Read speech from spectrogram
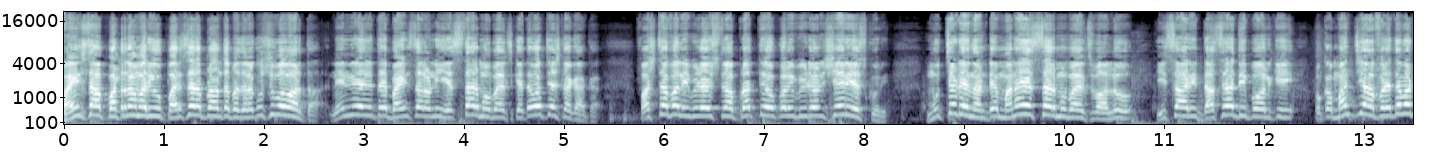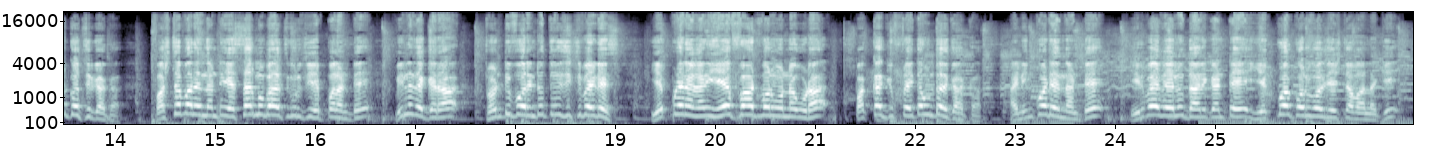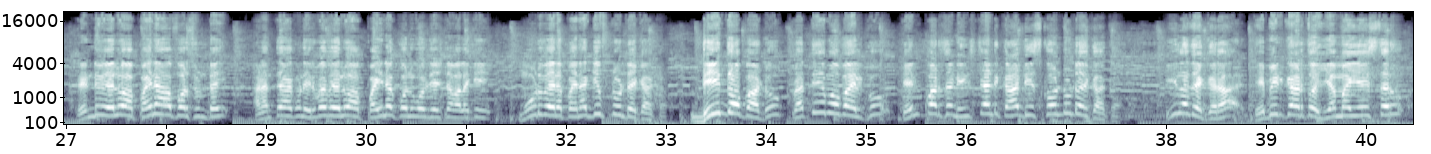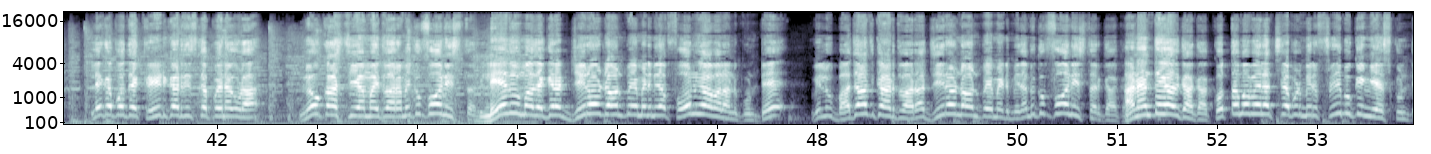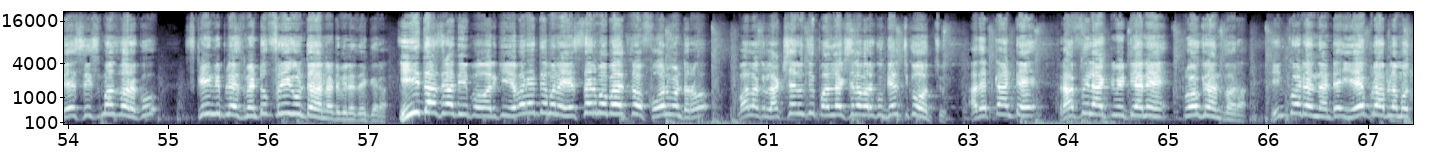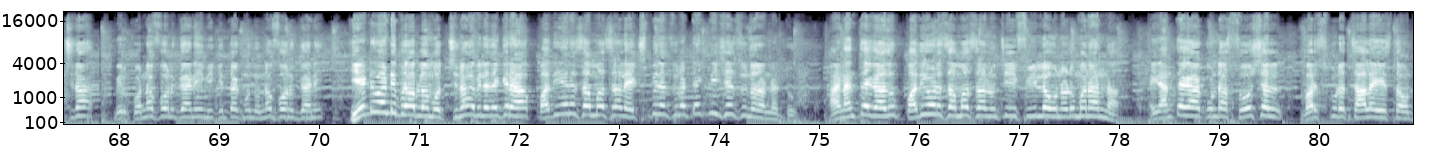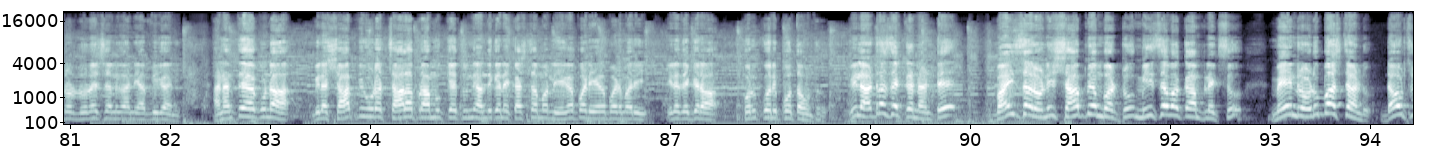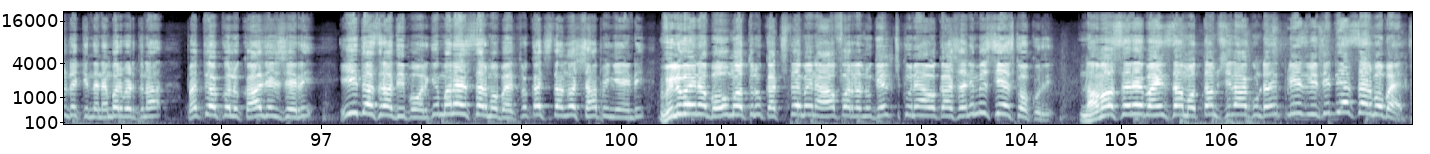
బైన్సా పట్టణ మరియు పరిసర ప్రాంత ప్రజలకు శుభవార్త. నేను ఏదైతే బైన్సాలోని ఎస్ఆర్ మొబైల్స్కి అయితే వచ్చేసిన కాక. ఫస్ట్ ఆఫ్ ఆల్ ఈ వీడియో ఇస్తున్న ప్రతి ఒక్కరు వీడియోని షేర్ చేసుకుని. ముచ్చట ఏంటంటే మన ఎస్ఆర్ మొబైల్స్ వాళ్ళు ఈసారి దసరా దీపావళికి ఒక మంచి ఆఫర్ అయితే పట్టుకొచ్చారు కాక. ఫస్ట్ ఆఫ్ ఆల్ ఏంటంటే ఎస్ఆర్ మొబైల్స్ గురించి చెప్పాలంటే వీళ్ళ దగ్గర twenty four into three sixty five days ఎప్పుడైనా కానీ ఏ ఫ్లాట్ ఫోన్ ఉన్నా కూడా పక్కా గిఫ్ట్ అయితే ఉంటుంది కాక. అండ్ ఇంకోటి ఏంటంటే ఇరవై వేలు దానికంటే ఎక్కువ కొనుగోలు చేసిన వాళ్ళకి రెండు వేలు ఆ పైన ఆఫర్స్ ఉంటాయి. అండ్ అంతేకాకుండా ఇరవై వేలు ఆ పైన కొనుగోలు చేసిన వాళ్ళకి మూడు వేల పైన గిఫ్ట్ ఉంటాయి కాక. దీంతో పాటు ప్రతి మొబైల్కు ten percent instant card discount ఉంటుంది కాక. వీళ్ళ దగ్గర డెబిట్ కార్డ్తో ఈఎంఐ ఇస్తారు లేకపోతే క్రెడిట్ కార్డ్ తీసుకపోయినా కూడా నో కాస్ట్ ఈఎంఐ ద్వారా మీకు ఫోన్ ఇస్తారు. లేదు మా దగ్గర జీరో డౌన్ పేమెంట్ మీద ఫోన్ కావాలనుకుంటే వీళ్ళు బజాజ్ కార్డ్ ద్వారా జీరో డౌన్ పేమెంట్ మీద మీకు ఫోన్ ఇస్తారు కాక. అని అంతేకాదు కాక కొత్త మొబైల్ వచ్చినప్పుడు మీరు ఫ్రీ బుకింగ్ చేసుకుంటే సిక్స్ మంత్స్ వరకు స్క్రీన్ రిప్లేస్మెంట్ ఫ్రీగా ఉంటుంది అన్నట్టు వీళ్ళ దగ్గర. ఈ దసరా దీపావళికి ఎవరైతే మన ఎస్ఆర్ మొబైల్స్లో ఫోన్ కొంటారో వాళ్ళకు లక్ష నుంచి పది లక్షల వరకు గెలుచుకోవచ్చు. అది ఎట్లా అంటే రఫీల్ యాక్టివిటీ అనే ప్రోగ్రామ్ ద్వారా. ఇంకోటి ఏంటంటే ఏ ప్రాబ్లం వచ్చినా మీరు కొన్న ఫోన్ కానీ మీకు ఇంతకు ముందు ఉన్న ఫోన్ కానీ ఎటువంటి ప్రాబ్లం వచ్చినా వీళ్ళ దగ్గర పదిహేను సంవత్సరాల ఎక్స్పీరియన్స్ ఉన్న టెక్నీషియన్స్ ఉన్నారు అన్నట్టు. అండ్ అంతేకాదు పదిహేడు సంవత్సరాల నుంచి ఈ ఫీల్డ్లో ఉన్నాడు మన అన్న. ఆయన అంతేకాకుండా సోషల్ వర్క్స్ కూడా చాలా చేస్తూ ఉంటాడు డొనేషన్ కానీ అవి కానీ అండ్ అంతేకాకుండా వీళ్ళ షాప్కి కూడా చాలా ప్రాముఖ్యత ఉంది. అందుకనే కస్టమర్లు ఎగపడి ఎగపడి మరి వీళ్ళ దగ్గర కొనుక్కొని పోతా ఉంటారు. వీళ్ళ అడ్రస్ ఎక్కడంటే బైసాలోని shop number two Meeseva complex main road bus stand doubts ఉంటే కింద నెంబర్ పెడుతున్నా. ప్రతి ఒక్కరు కాల్ చేసి చేరి ఈ దసరా దీపావళికి మన ఎస్ఆర్ మొబైల్స్లో ఖచ్చితంగా షాపింగ్ చేయండి. విలువైన బహుమతులు ఖచ్చితమైన ఆఫర్లను గెలుచుకునే అవకాశాన్ని మిస్ చేసుకోకూరి నమస్తే బైన్సా మొత్తం షిలాకుంటది. Please visit SR mobiles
